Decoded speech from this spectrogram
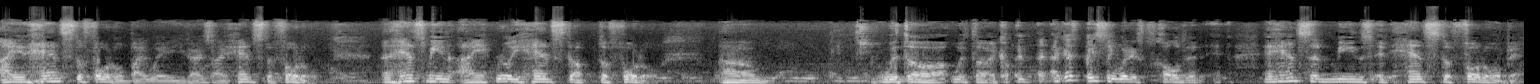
I enhanced the photo. By the way, you guys, I enhanced the photo. Enhance mean I really enhanced up the photo um, with uh, with uh, I guess basically what it's called an enhancing means enhance the photo a bit,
